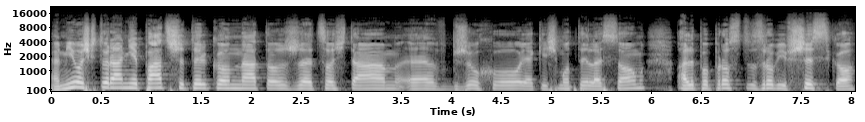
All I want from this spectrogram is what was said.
Miłość, która nie patrzy tylko na to, że coś tam e, w brzuchu, jakieś motyle są, ale po prostu zrobi wszystko,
